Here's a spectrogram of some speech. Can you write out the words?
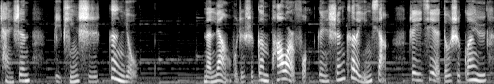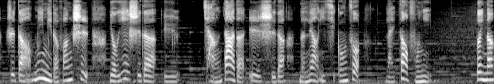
产生比平时更有能量，或者是更 powerful、更深刻的影响。这一切都是关于知道秘密的方式，有意识的与强大的日食的能量一起工作，来造福你。所以呢，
